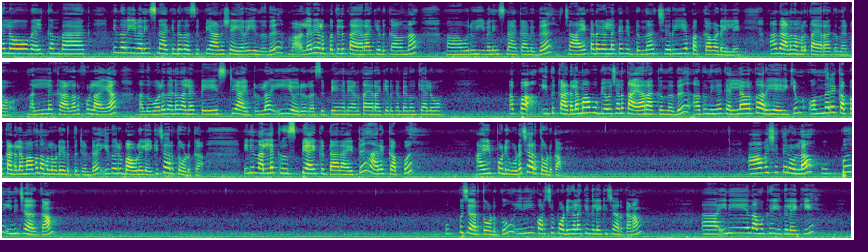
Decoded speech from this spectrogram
Hello welcome back ഇന്നൊരു evening സ്നാക്കിന്റെ റെസിപ്പിയാണ് ഷെയർ ചെയ്യുന്നത്. വളരെ എളുപ്പത്തിൽ തയ്യാറാക്കിയെടുക്കാവുന്ന ഒരു ഈവനിങ് സ്നാക്കാണിത് ചായക്കടകളിലൊക്കെ കിട്ടുന്ന ചെറിയ പക്കവടയില്ലേ അതാണ് നമ്മൾ തയ്യാറാക്കുന്നത് കേട്ടോ. നല്ല കളർഫുള്ളായ അതുപോലെ തന്നെ നല്ല ടേസ്റ്റി ആയിട്ടുള്ള ഈ ഒരു റെസിപ്പി എങ്ങനെയാണ് തയ്യാറാക്കിയെടുക്കേണ്ടത് നോക്കിയാലോ. അപ്പോൾ ഇത് കടലമാവ് ഉപയോഗിച്ചാണ് തയ്യാറാക്കുന്നത്. അത് നിങ്ങൾക്ക് എല്ലാവർക്കും അറിയായിരിക്കും. ഒന്നര കപ്പ് കടലമാവ് നമ്മളിവിടെ എടുത്തിട്ടുണ്ട്. ഇതൊരു ബൗളിലേക്ക് ചേർത്ത് കൊടുക്കുക. ഇനി നല്ല ക്രിസ്പി ആയി കിട്ടാനായിട്ട് അര കപ്പ് അരിപ്പൊടി കൂടെ ചേർത്ത് കൊടുക്കാം. ആവശ്യത്തിനുള്ള ഉപ്പ് ഇനി ചേർക്കാം. ഉപ്പ് ചേർത്ത് കൊടുത്തു. ഇനി കുറച്ച് പൊടികളൊക്കെ ഇതിലേക്ക് ചേർക്കണം. ഇനി നമുക്ക് ഇതിലേക്ക്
